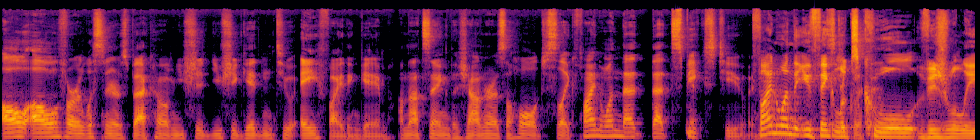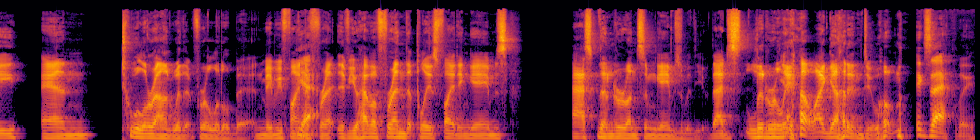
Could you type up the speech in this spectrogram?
all all of our listeners back home, you should you should get into a fighting game. I'm not saying the genre as a whole, just like find one that that speaks to you. Find one that you think looks with it. cool visually and tool around with it for a little bit and maybe find a friend if you have a friend that plays fighting games ask them to run some games with you that's literally how i got into them Exactly.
